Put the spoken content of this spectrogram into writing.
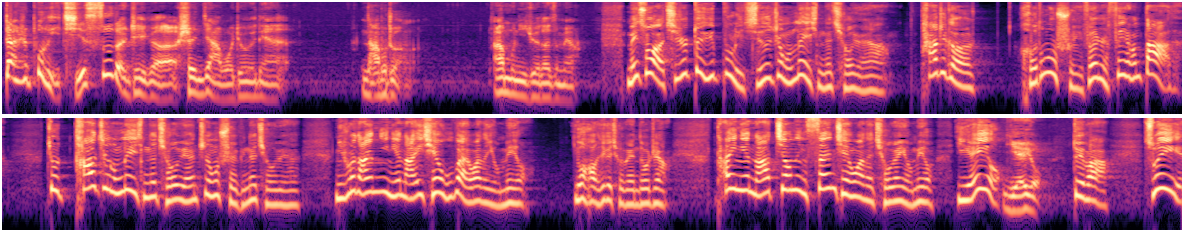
但是布里奇斯的这个身价我就有点拿不准了。阿姆，你觉得怎么样？没错，其实对于布里奇斯这种类型的球员啊，他这个合同的水分是非常大的。就他这种类型的球员，这种水平的球员，你说拿一年拿一千五百万的有没有？有好几个球员都这样，他一年拿将近三千万的球员有没有？也有，也有，对吧？所以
